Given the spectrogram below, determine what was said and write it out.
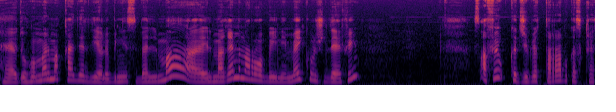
هادو هما المقادير ديالو. بالنسبة للماء الماء غير من الروبيني ما يكونش دافي. صافي وكتجيبي الطراب وكتبقاي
